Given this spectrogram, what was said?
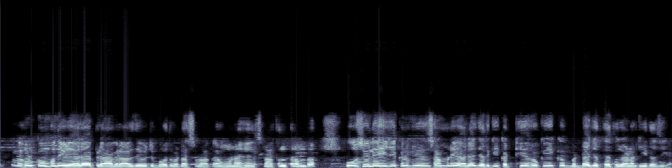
ਬਿਲਕੁਲ ਕੁੰਭ ਨੇੜੇ ਆ ਰਿਹਾ ਪ੍ਰਯਾਗਰਾਜ ਦੇ ਵਿੱਚ ਬਹੁਤ ਵੱਡਾ ਸਮਾਗਮ ਹੋਣਾ ਹੈ ਸਨਾਤਨ ਧਰਮ ਦਾ। ਉਸ ਵੇਲੇ ਇਹ ਜੇ ਕਨਫਿਊਜ਼ਨ ਸਾਹਮਣੇ ਆ ਰਿਹਾ ਜਦਕਿ ਇਕੱਠੇ ਹੋ ਕੇ ਇੱਕ ਵੱਡਾ ਜੱਥਾ ਇੱਥੋਂ ਜਾਣਾ ਚਾਹੀਦਾ ਸੀਗਾ।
